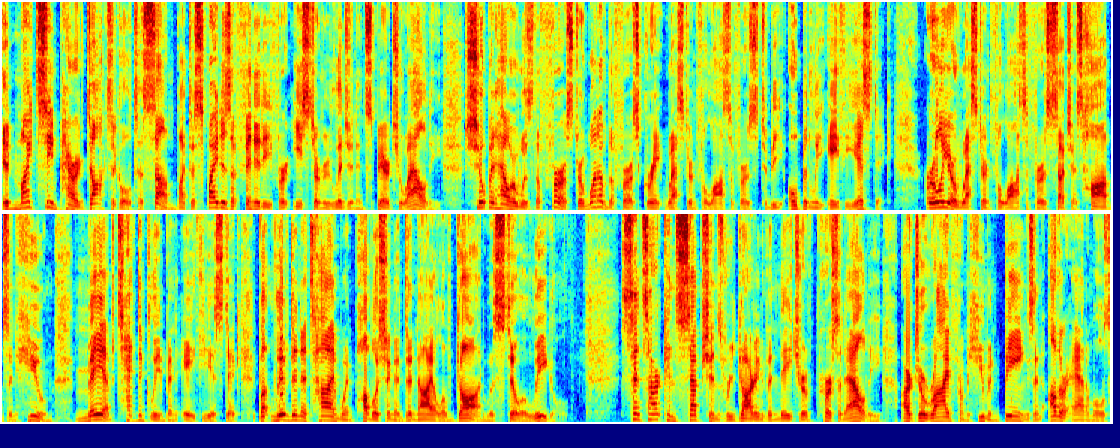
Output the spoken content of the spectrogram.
It might seem paradoxical to some, but despite his affinity for Eastern religion and spirituality, Schopenhauer was the first or one of the first great Western philosophers to be openly atheistic. Earlier Western philosophers such as Hobbes and Hume may have technically been atheistic, but lived in a time when publishing a denial of God was still illegal. Since our conceptions regarding the nature of personality are derived from human beings and other animals,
